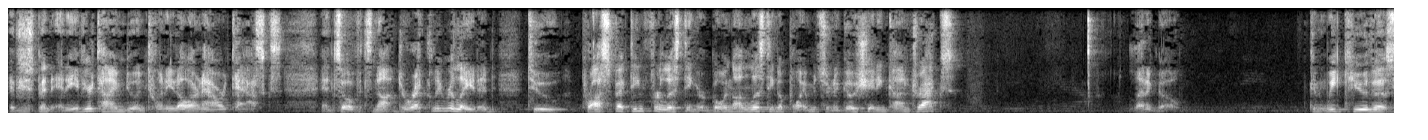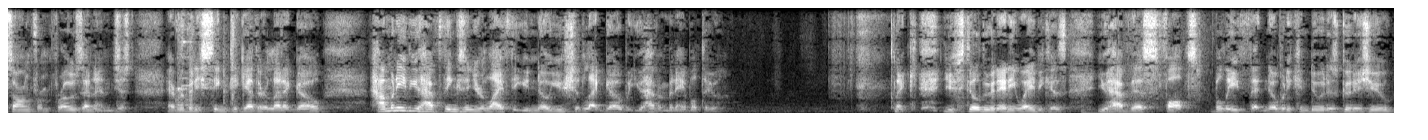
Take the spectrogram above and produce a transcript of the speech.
if you spend any of your time doing $20 an hour tasks. And so if it's not directly related to prospecting for listing or going on listing appointments or negotiating contracts, let it go. Can we cue the song from Frozen and just everybody sing together, let it go? How many of you have things in your life that you know you should let go, but you haven't been able to? like you still do it anyway because you have this false belief that nobody can do it as good as you,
